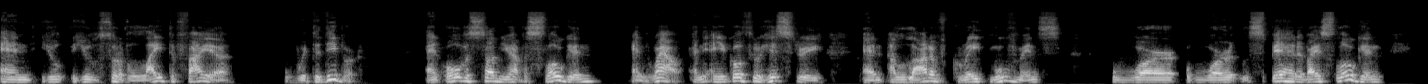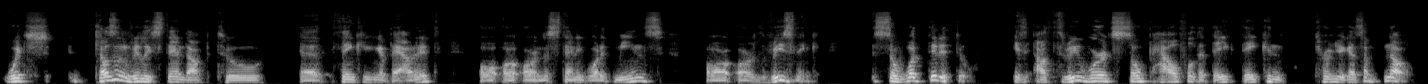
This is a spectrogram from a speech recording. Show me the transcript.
and you you sort of light the fire with the dibur, and all of a sudden you have a slogan, and wow, and, and you go through history, and a lot of great movements were were spearheaded by a slogan which doesn't really stand up to uh, thinking about it or, or, or, understanding what it means or, or reasoning. So what did it do? Is are three words so powerful that they they can turn you against them? No.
